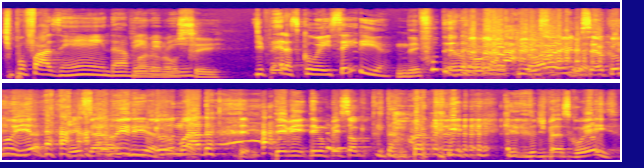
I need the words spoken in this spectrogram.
Tipo Fazenda, Mano, BBB. não sei. De férias com o ex, você iria? Nem fudendo. É pior ainda. Esse aí é o que eu não ia. Esse eu não iria. Eu, mano, nada. te- teve, teve um pessoal que, que tava aqui, que, do Diferença com o Ex.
